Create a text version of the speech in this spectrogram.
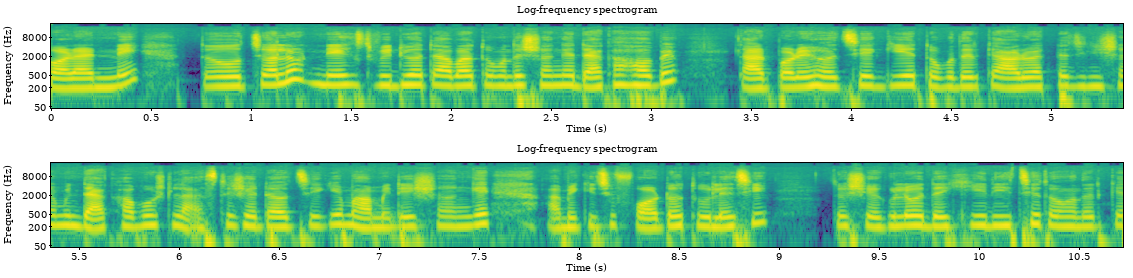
করার নেই। তো চলো নেক্সট ভিডিওতে আবার তোমাদের সঙ্গে দেখা হবে। তারপরে হচ্ছে গিয়ে তোমাদেরকে আরও একটা জিনিস আমি দেখাবো। লাস্টে সেটা হচ্ছে গিয়ে মামিদের সঙ্গে আমি কিছু ফটো তুলেছি। তো সেগুলোও দেখিয়ে দিচ্ছি, তোমাদেরকে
